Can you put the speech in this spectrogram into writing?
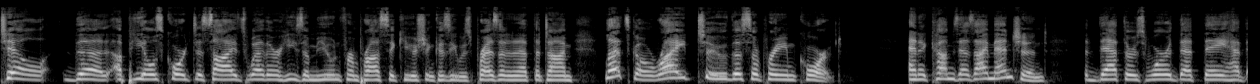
till the appeals court decides whether he's immune from prosecution because he was president at the time. Let's go right to the Supreme Court. And it comes, as I mentioned, that there's word that they have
